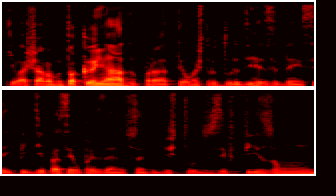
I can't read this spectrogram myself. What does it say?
que eu achava muito acanhado para ter uma estrutura de residência, e pedi para ser o presidente do centro de estudos e fiz um,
